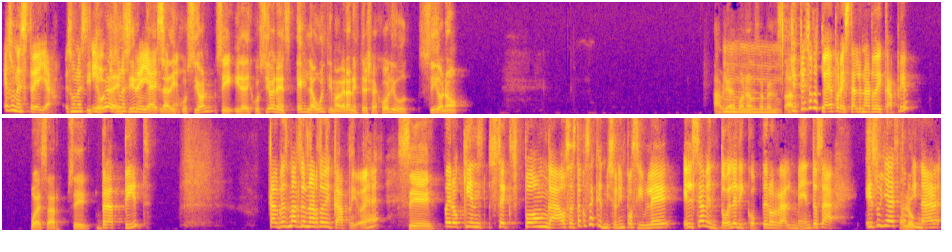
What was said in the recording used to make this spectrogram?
es una estrella, es una, y te voy a decir la discusión, sí, y la discusión es, ¿es la última gran estrella de Hollywood? ¿Sí o no? Habría que ponerse a mm, pensar. Yo pienso que todavía por ahí está Leonardo DiCaprio. Puede ser, sí. Brad Pitt. Tal vez más Leonardo DiCaprio, ¿eh? Sí. Pero quien se exponga, o sea, esta cosa que en Misión Imposible, él se aventó el helicóptero realmente. O sea, eso ya es combinar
